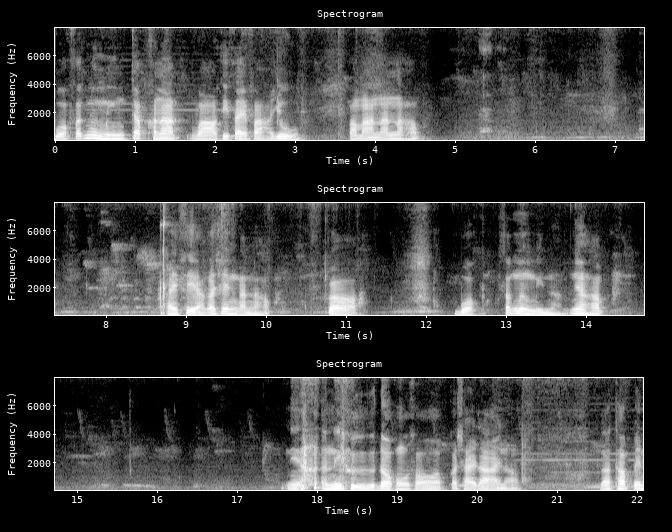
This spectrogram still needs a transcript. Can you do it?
บวกสักหนึ่งมิลจากขนาดวาล์วที่ใส่ฝาอยู่ประมาณนั้นนะครับ ไอเสียก็เช่นกันนะครับ ก็บวก สักหนึ่งมิลครับเนี่ยครับ เนี่ย อันนี้คือดอกโฮซอครับก็ใช้ได้นะครับ แล้วถ้าเป็น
